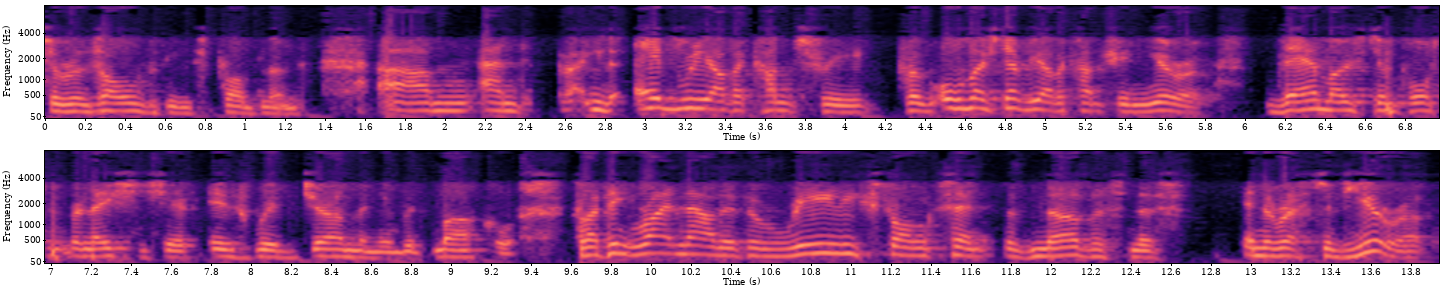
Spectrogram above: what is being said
to resolve these problems. Um, and you know, every other country, from almost every other country in Europe, their most important relationship is with Germany, with Merkel. So I think right now there's a really strong sense of nervousness in the rest of Europe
